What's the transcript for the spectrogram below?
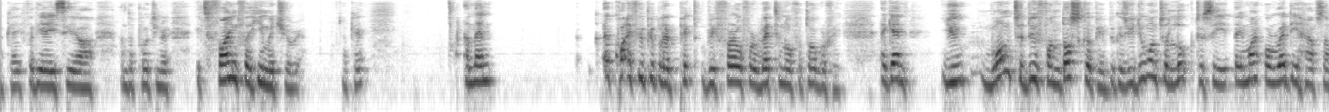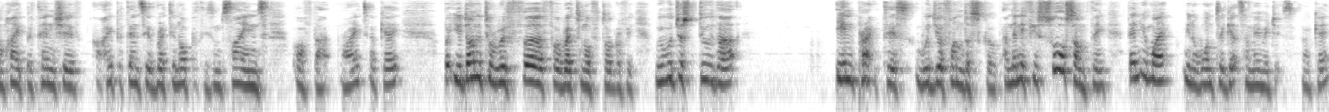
okay, for the ACR and the proteinuria. It's fine for hematuria, okay? And then Uh, quite a few people had picked referral for retinal photography. Again, you want to do fundoscopy because you do want to look to see they might already have some hypertensive hypertensive retinopathy, some signs of that, right? Okay, but you don't need to refer for retinal photography. We would just do that in practice with your fundoscope, and then if you saw something, then you might you know want to get some images. Okay,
